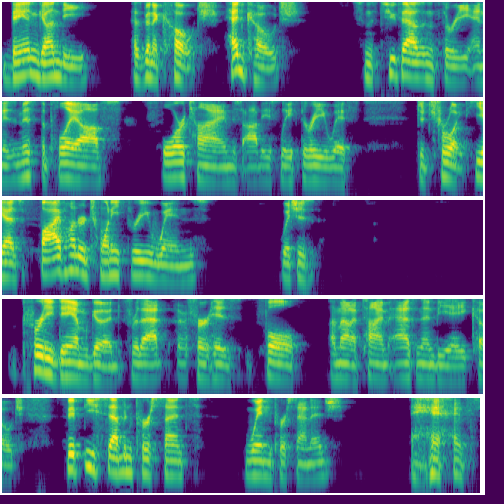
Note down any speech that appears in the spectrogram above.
Van Gundy has been a coach, head coach, since 2003 and has missed the playoffs four times, obviously three with Detroit. He has 523 wins, which is pretty damn good for that for his full amount of time as an NBA coach. 57% win percentage and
